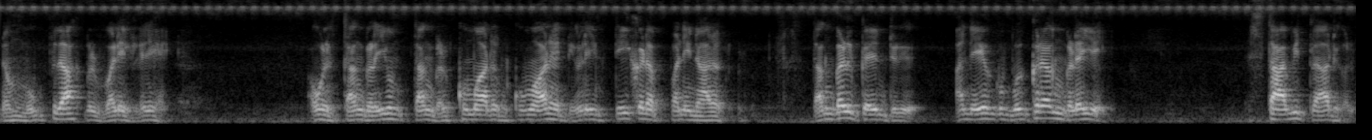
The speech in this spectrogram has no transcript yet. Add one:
நம் முப்பிதாக்கள் வழிகளே அவள் தங்களையும் தங்கள் குமாரன் குமாரர்களையும் தீக்கட பண்ணினார்கள். தங்களுக்கு என்று அநேக விக்கிரகங்களை ஸ்தாபித்தார்கள்.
